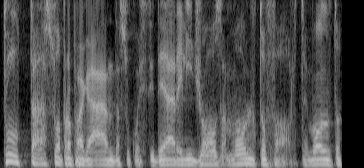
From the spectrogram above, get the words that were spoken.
tutta la sua propaganda su quest'idea religiosa molto forte, molto.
